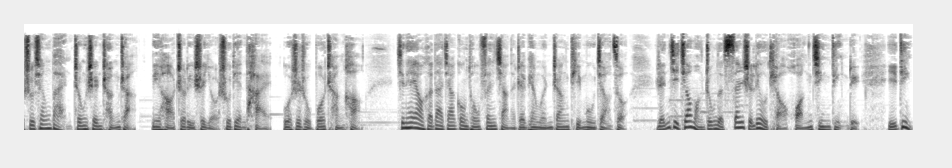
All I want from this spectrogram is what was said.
书相伴，终身成长。你好，这里是有书电台，我是主播常浩。今天要和大家共同分享的这篇文章题目叫做《人际交往中的三十六条黄金定律》，一定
